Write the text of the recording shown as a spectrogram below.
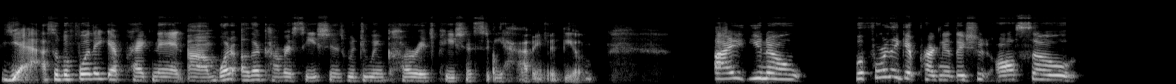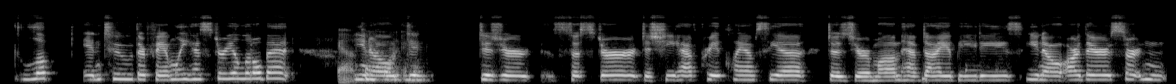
Yeah. So before they get pregnant, um, what other conversations would you encourage patients to be having with you? I, you know, before they get pregnant, they should also look into their family history a little bit. Yeah, you know, did does your sister does she have preeclampsia? Does your mom have diabetes? You know, are there certain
